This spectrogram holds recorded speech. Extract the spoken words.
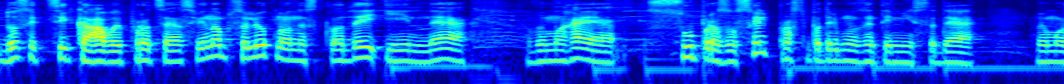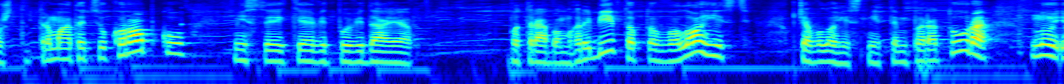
досить цікавий процес. Він абсолютно не складний і не вимагає суперзусиль. Просто потрібно знайти місце, де ви можете тримати цю коробку, місце, яке відповідає потребам грибів, тобто вологість, хоча вологість не температура. Ну,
